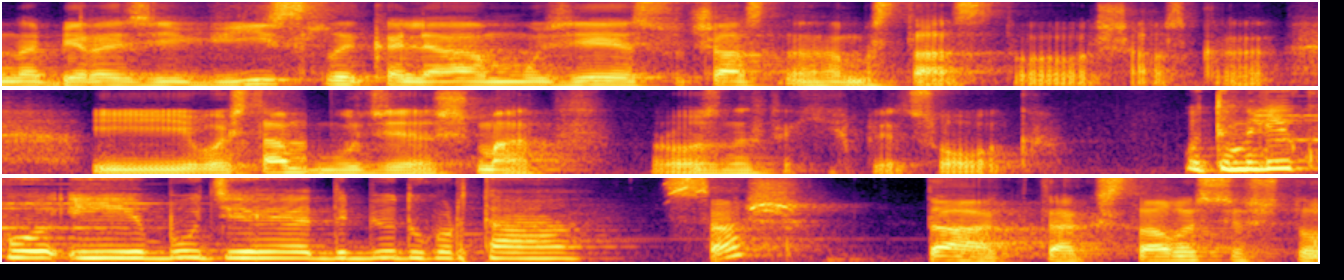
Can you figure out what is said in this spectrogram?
на беразе віслы каля музея сучаснага мастацтва варшаўскага. І вось там будзе шмат розных такіх пляцовак. У тым ліку і будзе дэбют гурта Саш. Так, так сталася, што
